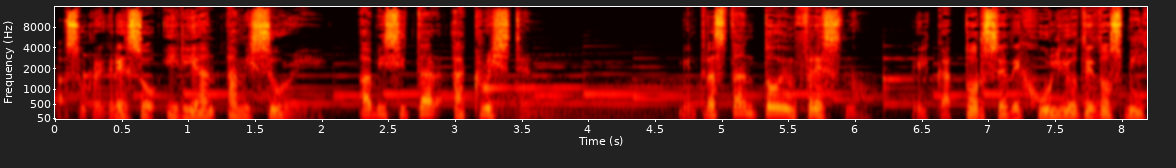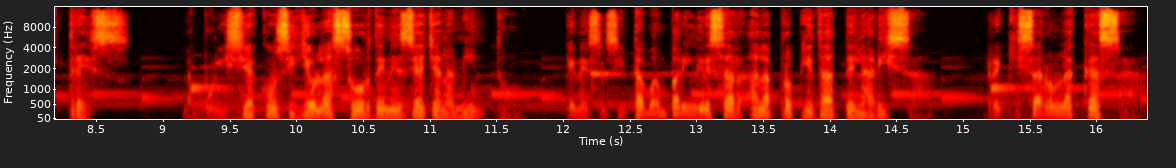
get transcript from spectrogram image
A su regreso irían a Missouri a visitar a Kristen. Mientras tanto, en Fresno, el 14 de julio de 2003, la policía consiguió las órdenes de allanamiento que necesitaban para ingresar a la propiedad de Larissa. Requisaron la casa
